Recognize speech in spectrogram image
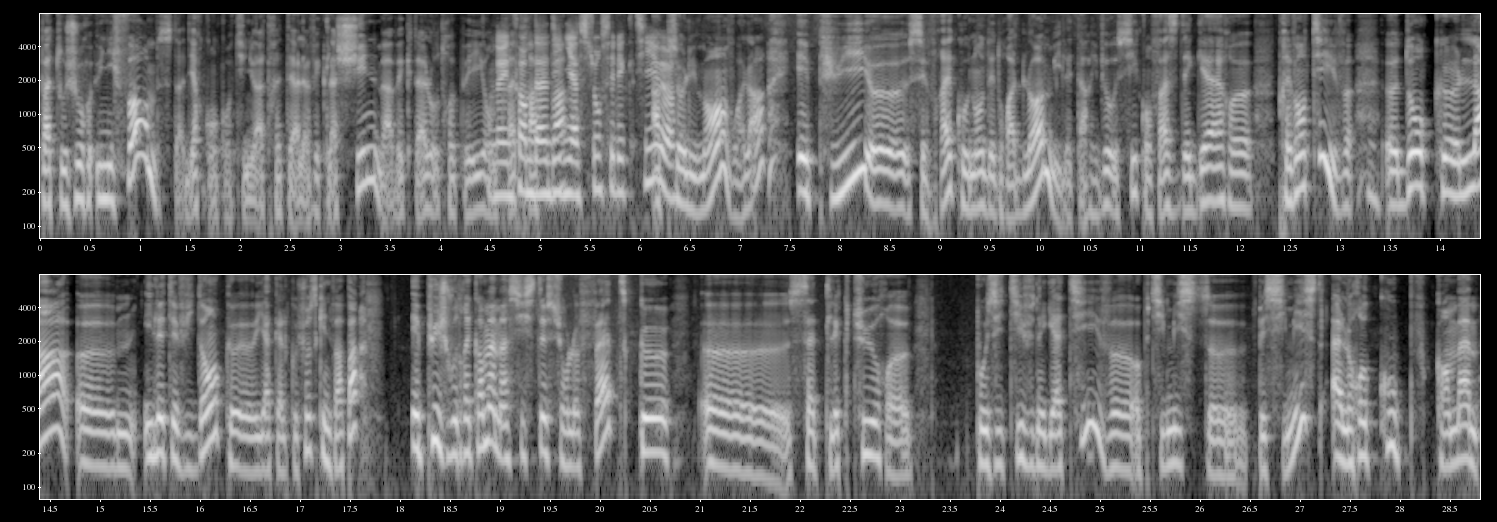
pas toujours uniforme, c'est-à-dire qu'on continue à traiter avec la Chine, mais avec tel autre pays, on, on a une forme d'indignation sélective. Absolument, voilà. Et puis, euh, c'est vrai qu'au nom des droits de l'homme, il est arrivé aussi qu'on fasse des guerres euh, préventives. Mm. Euh, donc là, il est évident qu'il y a quelque chose qui ne va pas. Et puis, je voudrais quand même insister sur le fait que cette lecture positive, négative, euh, optimiste, euh, pessimiste, elle recoupe quand même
